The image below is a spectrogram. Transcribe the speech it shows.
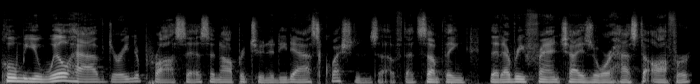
whom you will have during the process an opportunity to ask questions of. That's something that every franchisor has to offer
